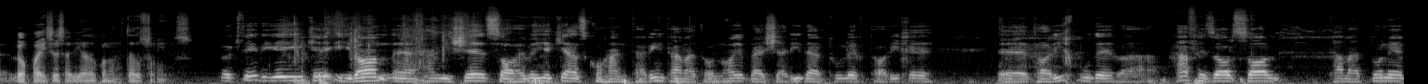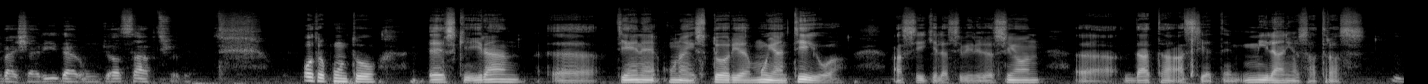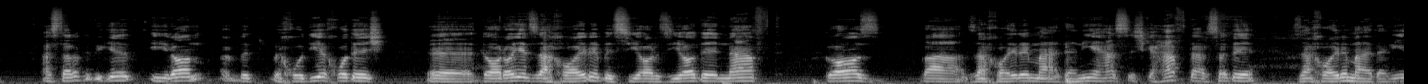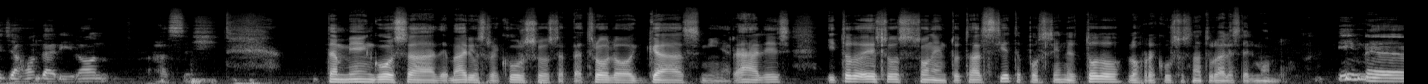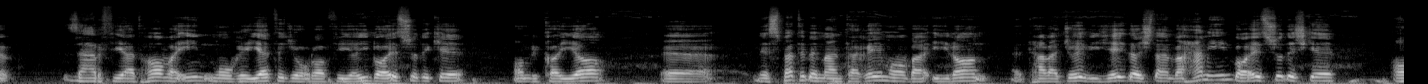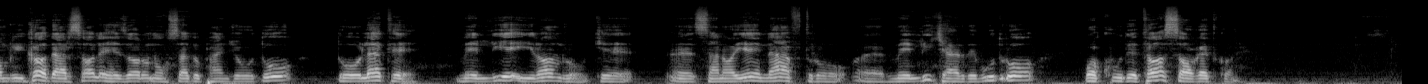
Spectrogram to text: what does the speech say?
los países aliados con los Estados Unidos. نکته دیگه این که ایران همیشه صاحب یکی از کهنترین تمدن‌های بشری در طول تاریخ تاریخ بوده و 7000 سال تمدن بشری در اونجا ثبت شده Otro punto es que Irán uh, tiene una historia muy antigua, así que la civilización data a 7000 años atrás. از طرف دیگه ایران به خودی خودش دارای ذخایر بسیار زیاد نفت گاز و ذخایر معدنی هستش که 7 درصد ذخایر معدنی جهان در ایران هستش también goza de varios recursos de petróleo, gas, minerales y todo eso son en total 7% de todos los recursos naturales del mundo. این ظرفیت ها و این موقعیت جغرافیایی باعث شده که آمریکایی‌ها نسبت به منطقه ما و ایران توجه ویژه‌ای داشتن و همین باعث شدش که آمریکا در سال 1952 دولت ملی ایران رو که صنایع نفت رو ملی کرده بود رو با کودتا ساقط کنه.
